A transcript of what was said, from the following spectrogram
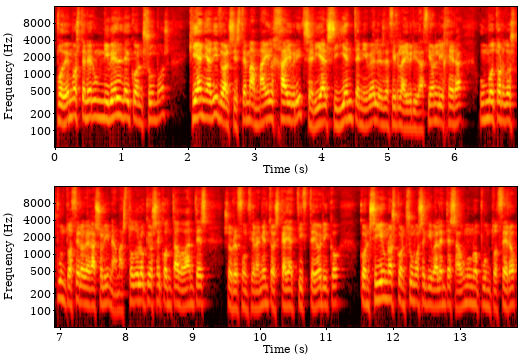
podemos tener un nivel de consumos que añadido al sistema Mile Hybrid sería el siguiente nivel, es decir, la hibridación ligera, un motor 2.0 de gasolina, más todo lo que os he contado antes sobre el funcionamiento Skyactiv teórico, consigue unos consumos equivalentes a un 1.0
